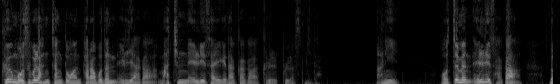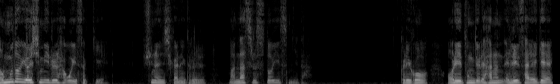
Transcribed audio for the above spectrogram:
그 모습을 한창 동안 바라보던 엘리야가 마침내 엘리사에게 다가가 그를 불렀습니다. 아니, 어쩌면 엘리사가 너무도 열심히 일을 하고 있었기에 쉬는 시간에 그를 만났을 수도 있습니다. 그리고 어리둥절해 하는 엘리사에게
